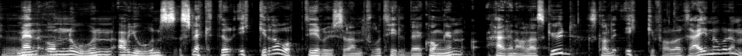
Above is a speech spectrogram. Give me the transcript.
Men om noen av jordens slekter ikke drar opp til Jerusalem for å tilbe kongen, Herren allers Gud, skal det ikke falle regn over dem.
